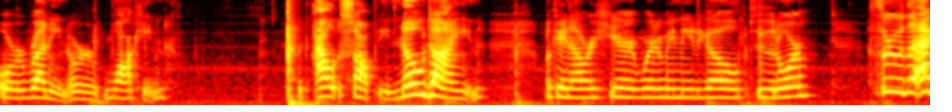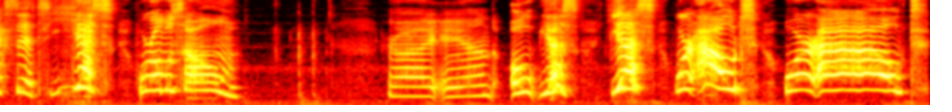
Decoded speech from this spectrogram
or running or walking without stopping. No dying. Okay, now we're here. Where do we need to go? Through the door? Through the exit. Yes! We're almost home. Right, and... Oh, yes! Yes! We're out! We're out!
